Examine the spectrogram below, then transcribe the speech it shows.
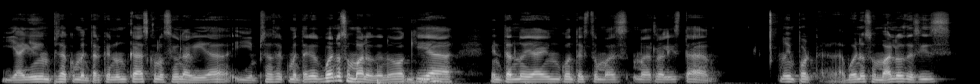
y alguien empieza a comentar que nunca has conocido en la vida y empiezan a hacer comentarios buenos o malos, de nuevo aquí ya entrando ya en un contexto más, más realista no importa, buenos o malos, decís,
